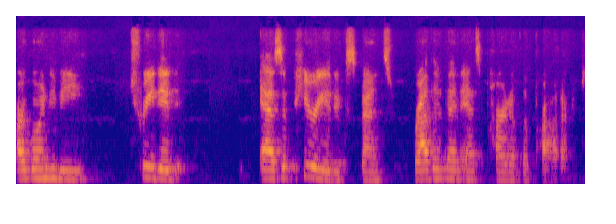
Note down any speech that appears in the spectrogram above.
are going to be treated as a period expense rather than as part of the product.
